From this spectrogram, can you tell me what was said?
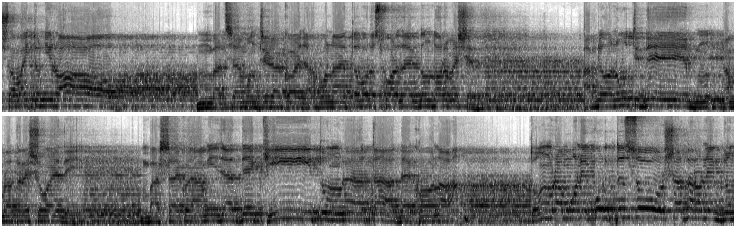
সবাই তো নীরব। বাদশাহ মন্ত্রীরা কয়, যাব না। এত বড় স্পর্ধা একদম দরবেশের। আপনি অনুমতি দেব আমরা তারে শোয়াই দিই। বাদশাহ কয়, আমি যা দেখি, তোমরা তা দেখো না। তোমরা মনে করতেছো সাধারণ একজন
